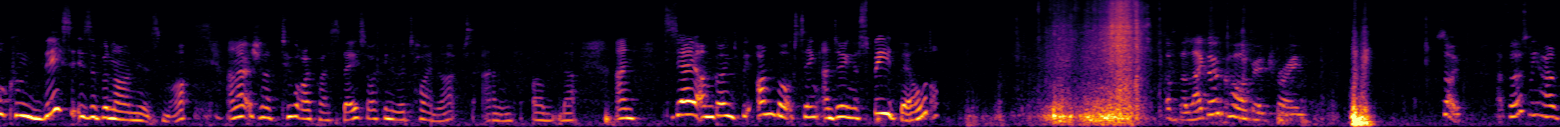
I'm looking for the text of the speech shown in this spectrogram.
welcome. This is a Banana Smart, and I actually have two iPads today, so I can do a time lapse and um, that. And today I'm going to be unboxing and doing a speed build of the Lego cargo train. So, at first we have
